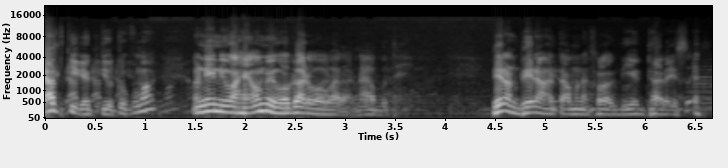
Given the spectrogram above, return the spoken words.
રાજકીય વ્યક્તિઓ ટૂંકમાં, અને એની વાહે અમે વગાડવા વાળા ના બધા ને ભેરા હતા હમણાં થોડાક દી એકઠા છે.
